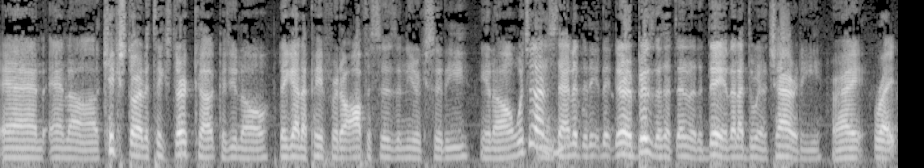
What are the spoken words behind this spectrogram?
and and uh, Kickstarter takes their cut because you know they got to pay for their offices in New York City, you know, which I understand it. They, they're a business at the end of the day. They're not doing a charity, right? Right.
